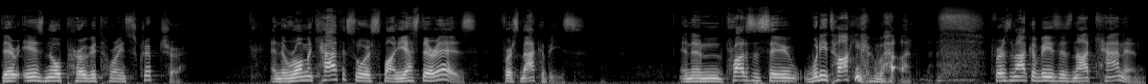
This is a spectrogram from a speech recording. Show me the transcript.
there is no purgatory in Scripture. And the Roman Catholics will respond, yes, there is. First Maccabees. And then Protestants say, what are you talking about? First Maccabees is not canon.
